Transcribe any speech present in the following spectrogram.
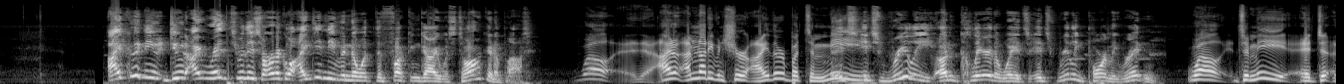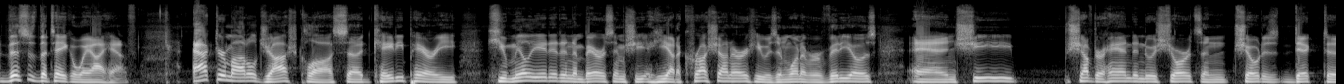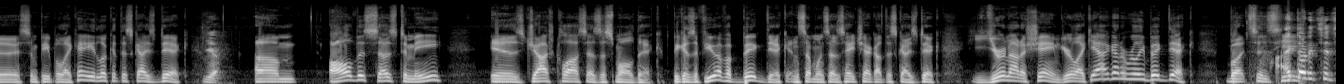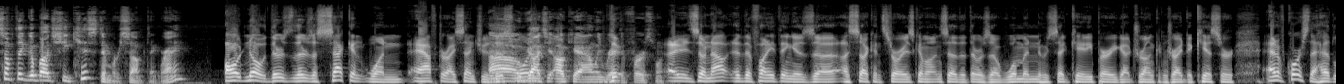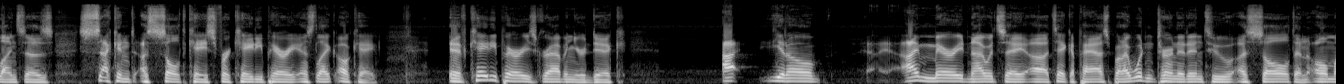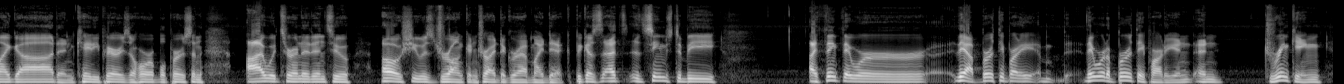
I couldn't even, dude. I read through this article. I didn't even know what the fucking guy was talking about. Well, I, I'm not even sure either, but to me, It's it's really unclear the way it's it's really poorly written. well, to me, it, this is the takeaway I have. Actor model Josh Kloss said Katy Perry humiliated and embarrassed him. She he had a crush on her. He was in one of her videos, and she shoved her hand into his shorts and showed his dick to some people. Like, hey, look at this guy's dick. Yeah. Um, all this says to me is Josh Kloss has a small dick. Because if you have a big dick and someone says, "Hey, check out this guy's dick," you're not ashamed. You're like, "Yeah, I got a really big dick." But since he, I thought it said something about she kissed him or something, right? oh no, there's there's a second one after I sent you this oh, one. gotcha. Okay, I only read There- the first one. Uh, so now the funny thing is, uh, a second story has come out and said that there was a woman who said Katy Perry got drunk and tried to kiss her, and of course the headline says second assault case for Katy Perry, and it's like, okay, if Katy Perry's grabbing your dick, you know. I'm married, and I would say uh, take a pass, but I wouldn't turn it into assault and oh my god, and Katy Perry's a horrible person. I would turn it into oh she was drunk and tried to grab my dick because that it seems to be I think they were, yeah, birthday party. They were at a birthday party and, and drinking.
